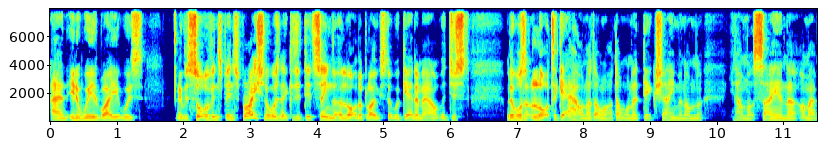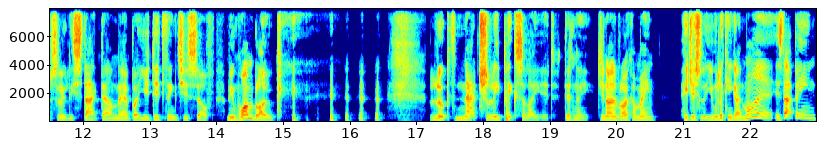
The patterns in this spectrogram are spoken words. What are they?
And in a weird way, it was it was sort of inspirational, wasn't it? Because it did seem that a lot of the blokes that were getting them out were just well, there wasn't a lot to get out. And I don't want I don't want to dick shame, and I'm not. You know, I'm not saying that I'm absolutely stacked down there, but you did think to yourself. I mean, one bloke looked naturally pixelated, didn't he? Do you know the bloke I mean? He just you were looking, going, "Why is that being?"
